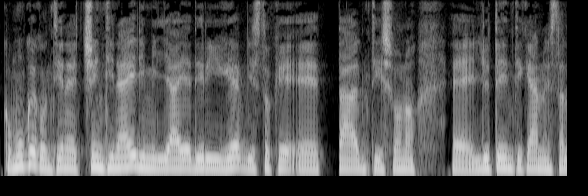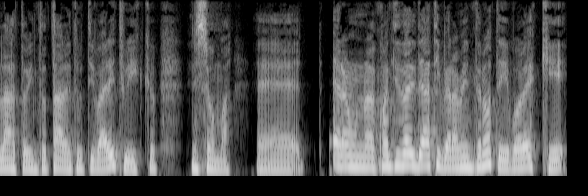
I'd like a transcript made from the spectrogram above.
comunque contiene centinaia di migliaia di righe, visto che eh, tanti sono eh, gli utenti che hanno installato in totale tutti i vari tweak, insomma eh, era una quantità di dati veramente notevole che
